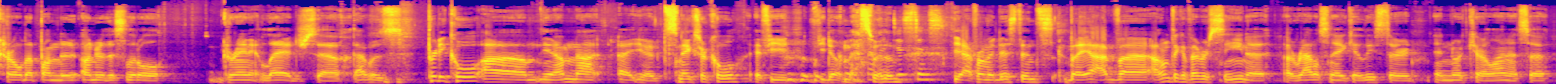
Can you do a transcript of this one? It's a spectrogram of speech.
curled up under under this little granite ledge. So that was pretty cool. Um, you know, I'm not, uh, you know, snakes are cool if you if you don't mess with them. Distance. Yeah, from a distance. But yeah, I've uh, I don't think I've ever seen a, a rattlesnake at least there in North Carolina. So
